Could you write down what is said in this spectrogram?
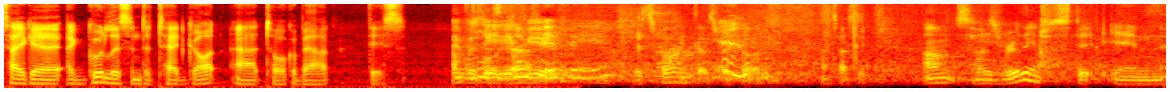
take a, a good listen to Ted Gott uh, talk about this. It's fine. That's recorded. Fantastic. Um, so I was really interested in,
